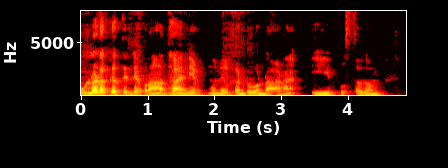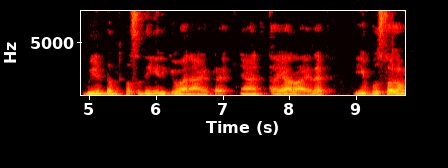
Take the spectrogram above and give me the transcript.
ഉള്ളടക്കത്തിന്റെ പ്രാധാന്യം മുന്നിൽ കണ്ടുകൊണ്ടാണ് ഈ പുസ്തകം വീണ്ടും പ്രസിദ്ധീകരിക്കുവാനായിട്ട് ഞാൻ തയ്യാറായത്. ഈ പുസ്തകം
